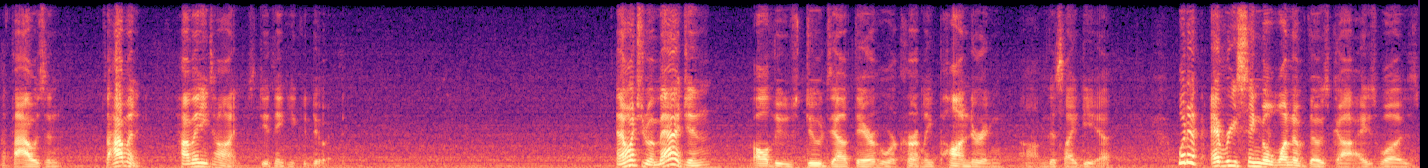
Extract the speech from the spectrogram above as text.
1,000? So how many? How many times do you think you could do it? And I want you to imagine all those dudes out there who are currently pondering um, this idea. What if every single one of those guys was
